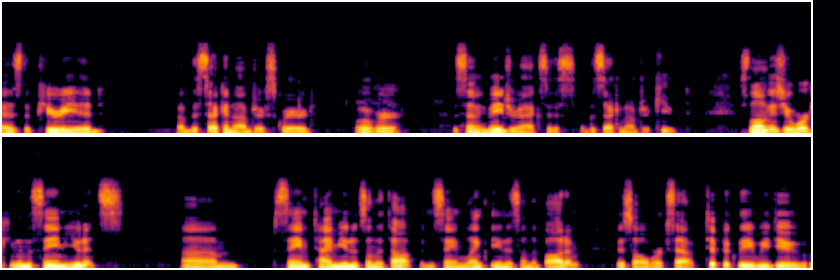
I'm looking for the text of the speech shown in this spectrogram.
as the period of the second object squared over the semi-major axis of the second object cubed. As long as you're working in the same units, um, same time units on the top and same length units on the bottom, this all works out. Typically we do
